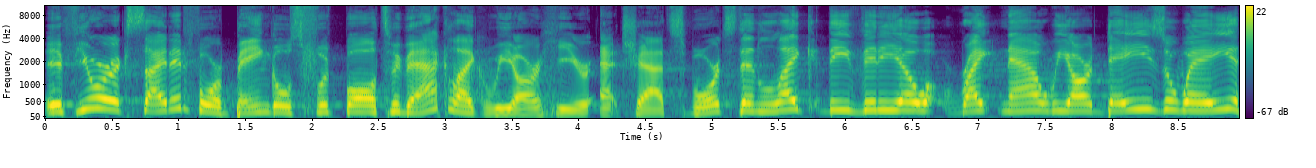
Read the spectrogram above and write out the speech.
If you are excited for Bengals football to be back like we are here at Chat Sports, then like the video right now. We are days away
